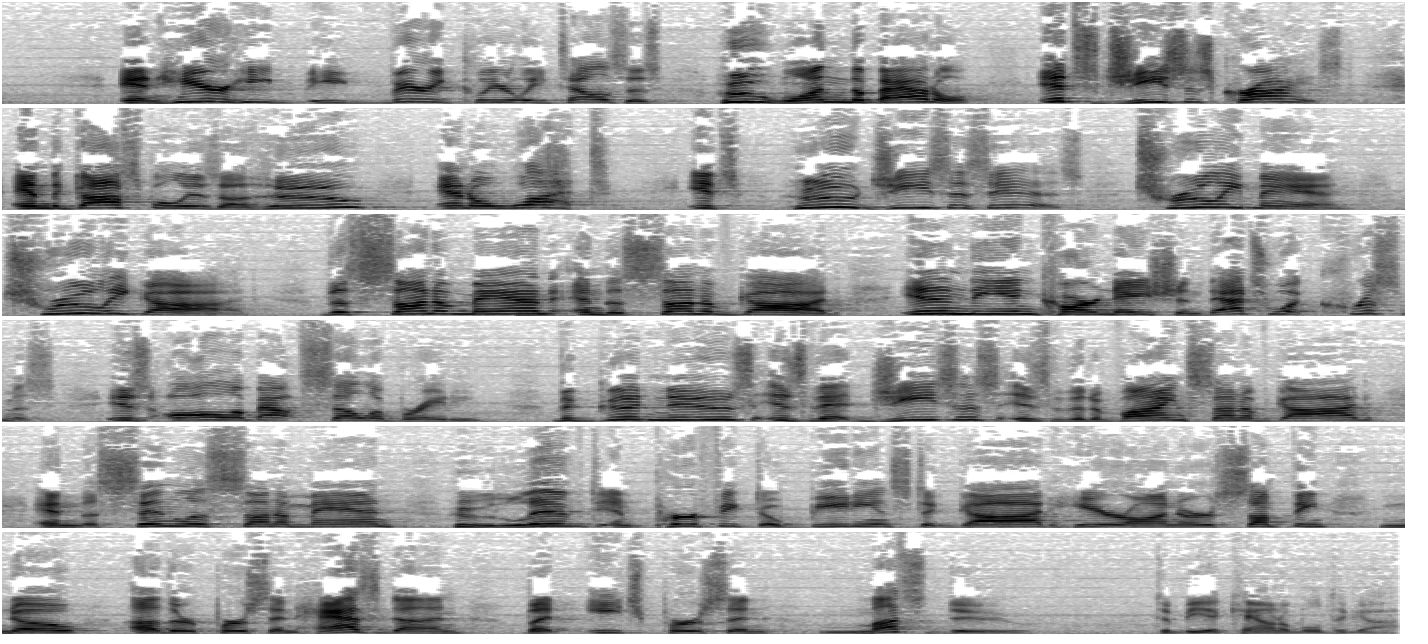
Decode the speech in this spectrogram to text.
And here he, he very clearly tells us who won the battle. It's Jesus Christ. And the gospel is a who and a what. It's who Jesus is truly man, truly God, the Son of Man and the Son of God in the incarnation. That's what Christmas is all about celebrating. The good news is that Jesus is the divine Son of God and the sinless Son of Man who lived in perfect obedience to God here on earth, something no other person has done, but each person must do to be accountable to God.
